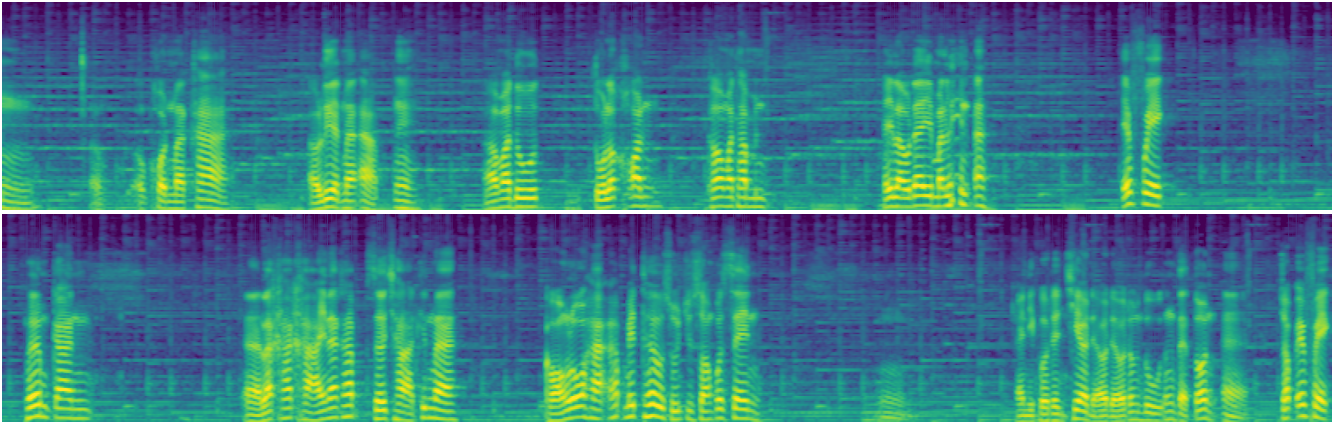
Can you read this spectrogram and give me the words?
มเอาเอาคนมาฆ่า เอาเลือดมาอาบเนี่ยเอามาดูตัวละครเข้ามาทำเป็นให้เราได้มาเล่นอะเอฟเฟกต์เพิ่มการราคาขายนะครับเซอร์ชาร์ดขึ้นมา ของโลหะครับเมทัล0.2%อืมอันนี้ potential เดี๋ยวเดี๋ยวต้องดูตั้งแต่ต้นอ่า job effect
